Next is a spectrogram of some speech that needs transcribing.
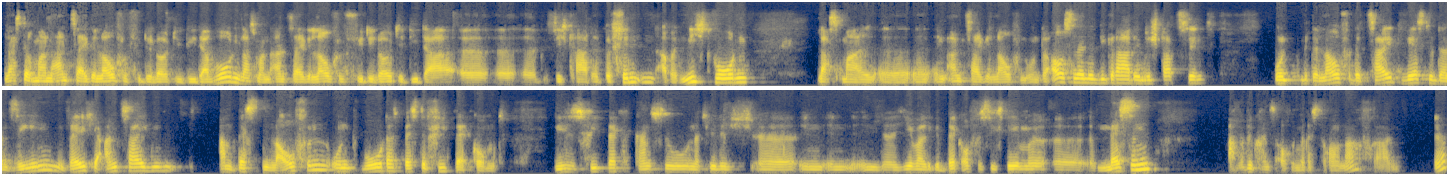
lass doch mal eine Anzeige laufen für die Leute, die da wohnen, lass mal eine Anzeige laufen für die Leute, die da äh, äh, sich gerade befinden, aber nicht wohnen lass mal äh, eine Anzeige laufen unter Ausländern, die gerade in der Stadt sind. Und mit der Laufe der Zeit wirst du dann sehen, welche Anzeigen am besten laufen und wo das beste Feedback kommt. Dieses Feedback kannst du natürlich äh, in, in, in der jeweilige Backoffice-Systeme äh, messen, aber du kannst auch im Restaurant nachfragen. Ja?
